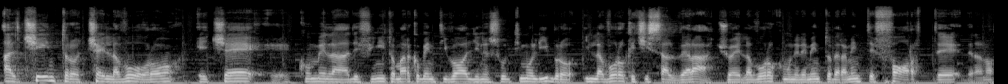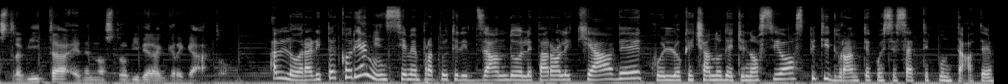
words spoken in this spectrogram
al centro c'è il lavoro e c'è, eh, come l'ha definito Marco Bentivogli nel suo ultimo libro, il lavoro che ci salverà, cioè il lavoro come un elemento veramente forte della nostra vita e del nostro vivere aggregato. Allora, ripercorriamo insieme proprio utilizzando le parole chiave quello che ci hanno detto i nostri ospiti durante queste sette puntate.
